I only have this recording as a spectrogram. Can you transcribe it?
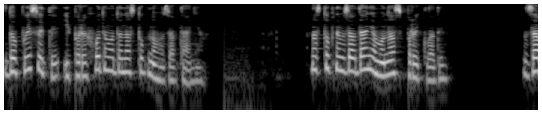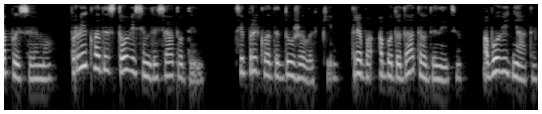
Дописуйте і переходимо до наступного завдання. Наступним завданням у нас приклади. Записуємо приклади 181. Ці приклади дуже легкі. Треба або додати одиницю, або відняти.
